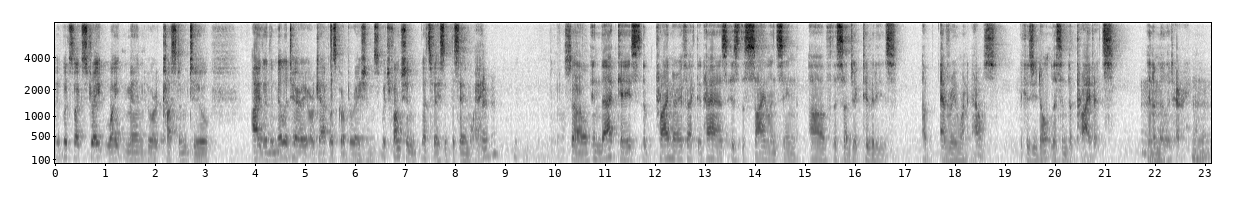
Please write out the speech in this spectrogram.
It looks like straight white men who are accustomed to either the military or capitalist corporations, which function, let's face it, the same way. Know, So, in that case, the primary effect it has is the silencing of the subjectivities of everyone else because you don't listen to privates mm. in a military. Mm-hmm.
